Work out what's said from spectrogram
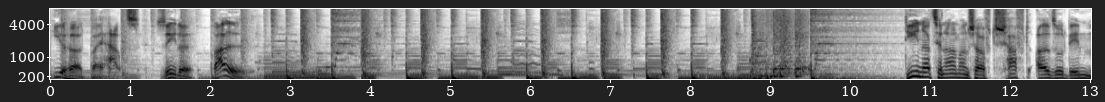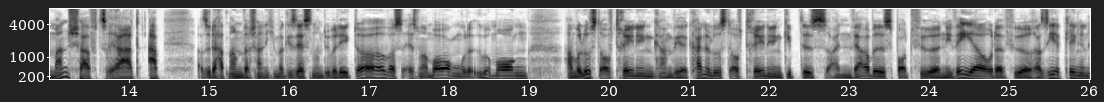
hier hört bei Herz, Seele, Ball. Die Nationalmannschaft schafft also den Mannschaftsrat ab. Also da hat man wahrscheinlich immer gesessen und überlegt, oh, was essen wir morgen oder übermorgen? Haben wir Lust auf Training? Haben wir keine Lust auf Training? Gibt es einen Werbespot für Nivea oder für Rasierklingen?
